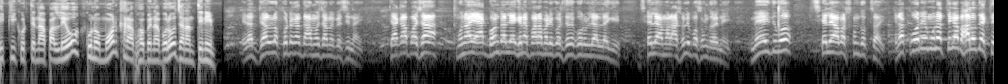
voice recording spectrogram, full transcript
বিক্রি করতে না পারলেও কোনো মন খারাপ হবে না বলেও জানান তিনি। এটা দেড় লক্ষ টাকা দাম হয়েছে আমি বেশি নাই। টাকা পয়সা মনে হয় এক ঘণ্টা লিয়ে এখানে পাড়াপাড়ি করছে গরু লিয়ার লাগি। ছেলে আমার আসলে পছন্দ হয়নি। মেয়ে দিব ছেলে আবার সুন্দর চাই। এটা করিমুনের থেকে ভালো দেখতে।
